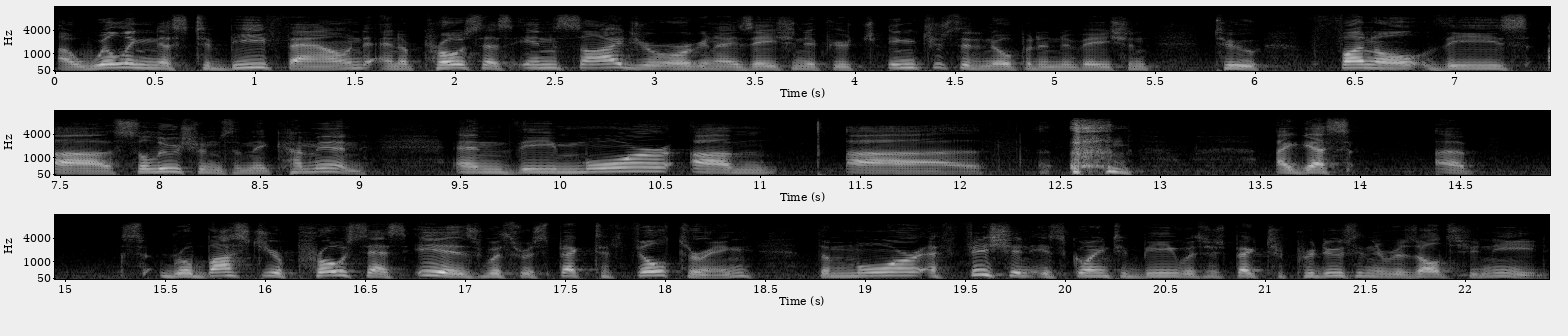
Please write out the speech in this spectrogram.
a willingness to be found and a process inside your organization if you're interested in open innovation to funnel these uh, solutions and they come in. And the more, um, uh, I guess, uh, robust your process is with respect to filtering, the more efficient it's going to be with respect to producing the results you need.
